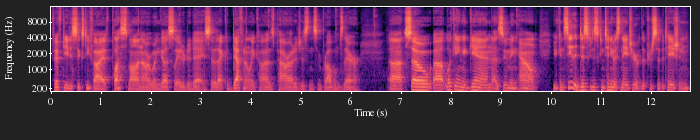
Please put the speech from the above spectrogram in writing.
50 to 65 plus mile an hour wind gusts later today. So that could definitely cause power outages and some problems there. Uh, so uh, looking again, uh, zooming out, you can see the discontinuous nature of the precipitation,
